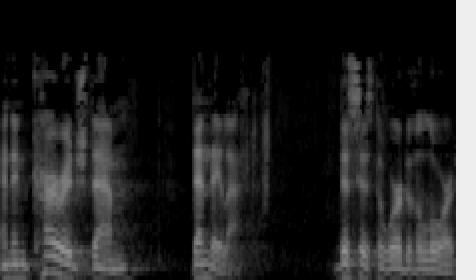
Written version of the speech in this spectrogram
and encouraged them. Then they left. This is the word of the Lord.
